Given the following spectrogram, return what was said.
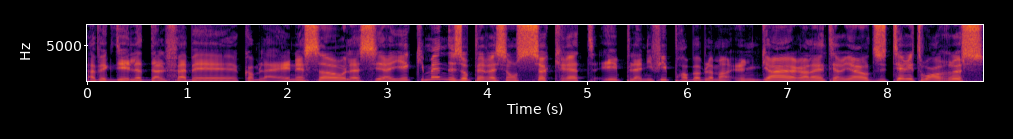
avec des lettres d'alphabet comme la NSA ou la CIA qui mènent des opérations secrètes et planifient probablement une guerre à l'intérieur du territoire russe.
